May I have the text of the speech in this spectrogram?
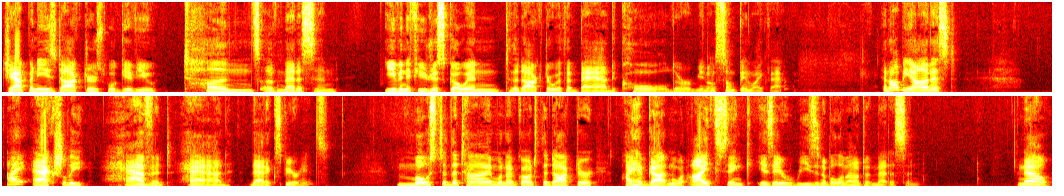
Japanese doctors will give you tons of medicine, even if you just go in to the doctor with a bad cold or, you know, something like that. And I'll be honest, I actually haven't had that experience. Most of the time when I've gone to the doctor, I have gotten what I think is a reasonable amount of medicine. Now,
